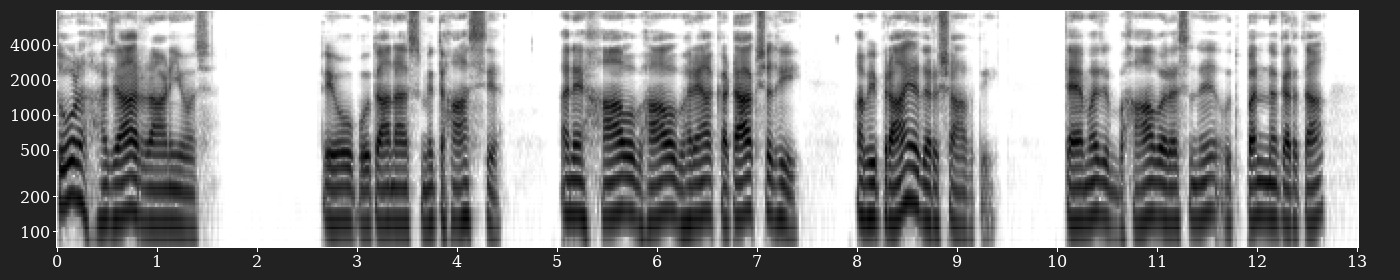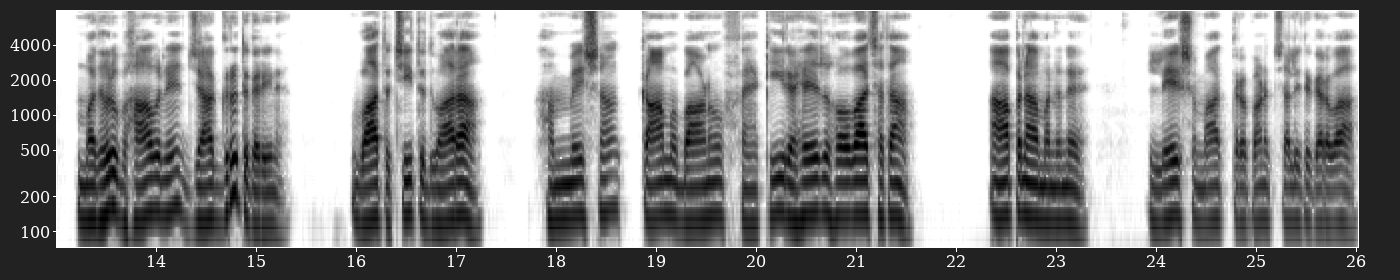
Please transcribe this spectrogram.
સોળ હજાર રાણીઓ છે. તેઓ પોતાના સ્મિત હાસ્ય અને હાવભાવ ભર્યા કટાક્ષથી અભિપ્રાય દર્શાવતી, તેમજ ભાવરસને ઉત્પન્ન કરતા મધુર ભાવને જાગૃત કરીને વાતચીત દ્વારા હંમેશા કામબાણો ફેંકી રહેલ હોવા છતાં આપના મનને લેશ માત્ર પણ ચલિત કરવા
